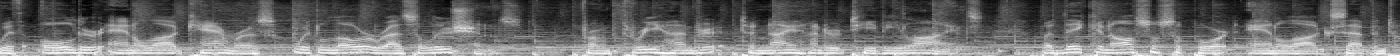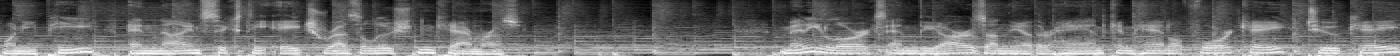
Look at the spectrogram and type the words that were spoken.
with older analog cameras with lower resolutions, from 300 to 900 TV lines, but they can also support analog 720p and 960h resolution cameras. Many Lorex NVRs, on the other hand, can handle 4K, 2K,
